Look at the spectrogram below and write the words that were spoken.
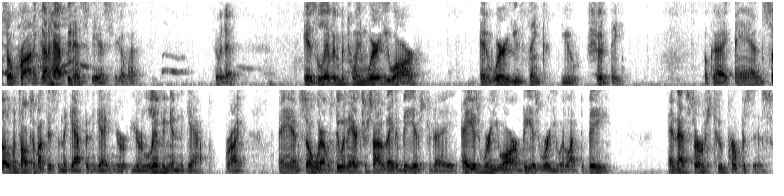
So chronic unhappiness is here you go, bud. With dad. Is living between where you are and where you think you should be. Okay, and Sullivan talks about this in the gap in the gain. You're you're living in the gap, right? And so when I was doing the exercise A to B yesterday, A is where you are, B is where you would like to be. And that serves two purposes.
